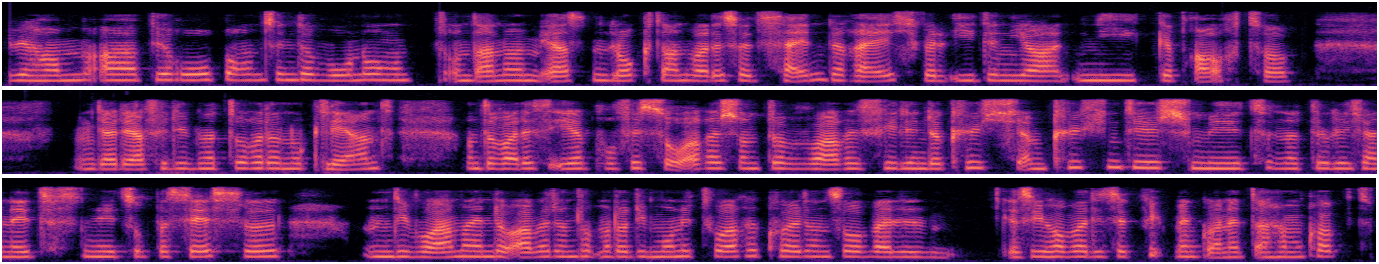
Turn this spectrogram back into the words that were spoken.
Wir haben ein Büro bei uns in der Wohnung und, und auch noch im ersten Lockdown war das halt sein Bereich, weil ich den ja nie gebraucht habe. Und der hat ja für die Matura dann noch gelernt. Und da war das eher professorisch und da war ich viel in der Küche, am Küchentisch mit natürlich auch nicht, nicht super Sessel. Und ich war einmal in der Arbeit und habe mir da die Monitore geholt und so, weil, also ich habe ja dieses Equipment gar nicht daheim gehabt.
